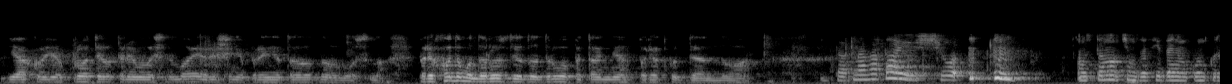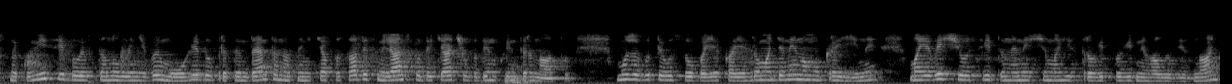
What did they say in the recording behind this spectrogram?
Дякую. Проти утримались? Немає. Рішення прийнято одноголосно. Переходимо до розгляду другого питання порядку денного. Так, нагадаю, що установчим засіданням конкурсної комісії були встановлені вимоги до претендента на заняття посади Смілянського дитячого будинку інтернату. Може бути особа, яка є громадянином України, має вищу освіту не нижче магістра у відповідній галузі знань,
